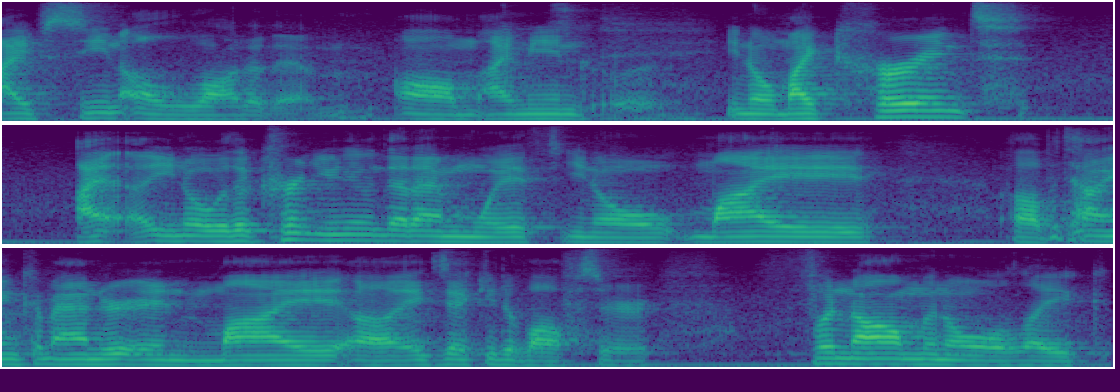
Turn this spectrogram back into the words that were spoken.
I've seen a lot of them. Um, I mean, you know, my current, I, you know, the current unit that I'm with, you know, my uh, battalion commander and my uh, executive officer, phenomenal like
